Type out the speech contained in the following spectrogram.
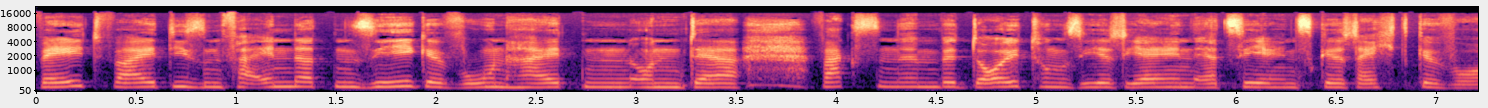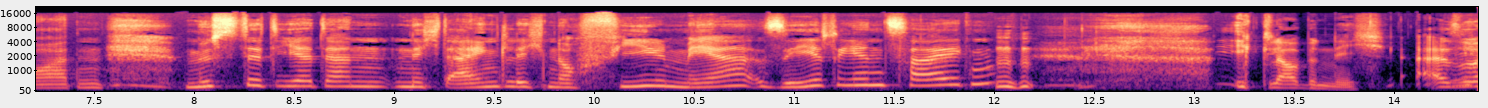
weltweit diesen veränderten Sehgewohnheiten Jahren und der wachsenden Bedeutung Serienerzählens gerecht geworden. Müsstet ihr dann nicht eigentlich noch viel mehr Serien zeigen? Ich glaube nicht. Also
